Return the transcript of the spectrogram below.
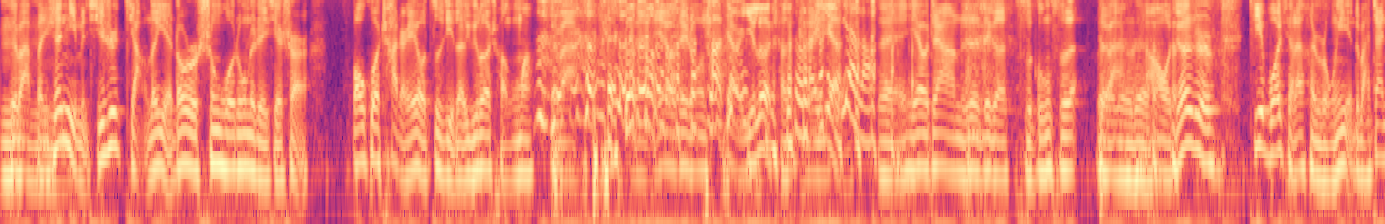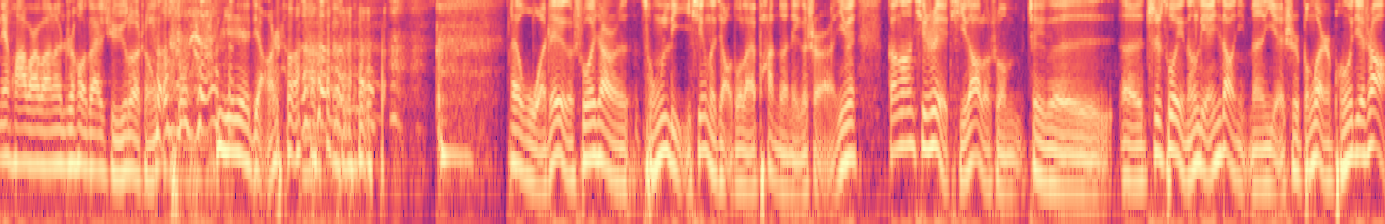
对吧？本身你们其实讲的也都是生活中的这些事儿。包括差点也有自己的娱乐城嘛，对吧？也有这种 差点娱乐城 开业了，对，也有这样的这个子公司，对吧？对对。然后我觉得是接驳起来很容易，对吧？嘉年华玩完了之后再去娱乐城捏捏脚是吧？哎，我这个说一下，从理性的角度来判断这个事儿，因为刚刚其实也提到了，说这个呃，之所以能联系到你们，也是甭管是朋友介绍，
